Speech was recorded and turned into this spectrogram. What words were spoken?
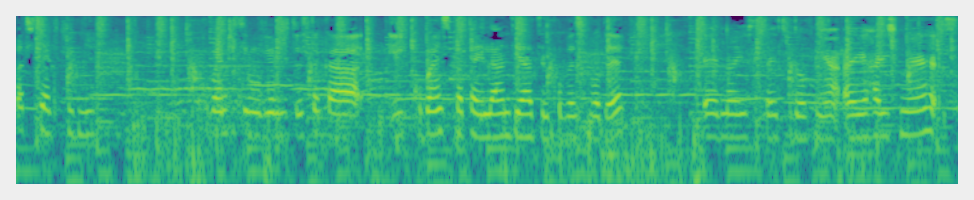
Patrzcie jak cudnie. Kubańczycy mówią, że to jest taka i kubańska Tajlandia, tylko bez wody. E, no jest tutaj cudownie, ale jechaliśmy z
